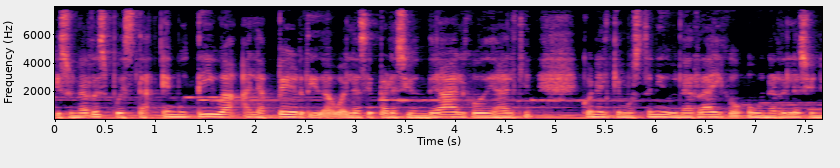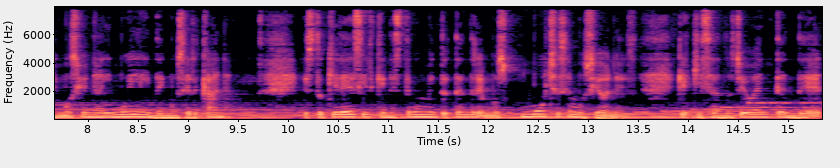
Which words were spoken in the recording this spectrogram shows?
es una respuesta emotiva a la pérdida o a la separación de algo, de alguien con el que hemos tenido un arraigo o una relación emocional muy linda y muy cercana. Esto quiere decir que en este momento tendremos muchas emociones que quizás nos lleva a entender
